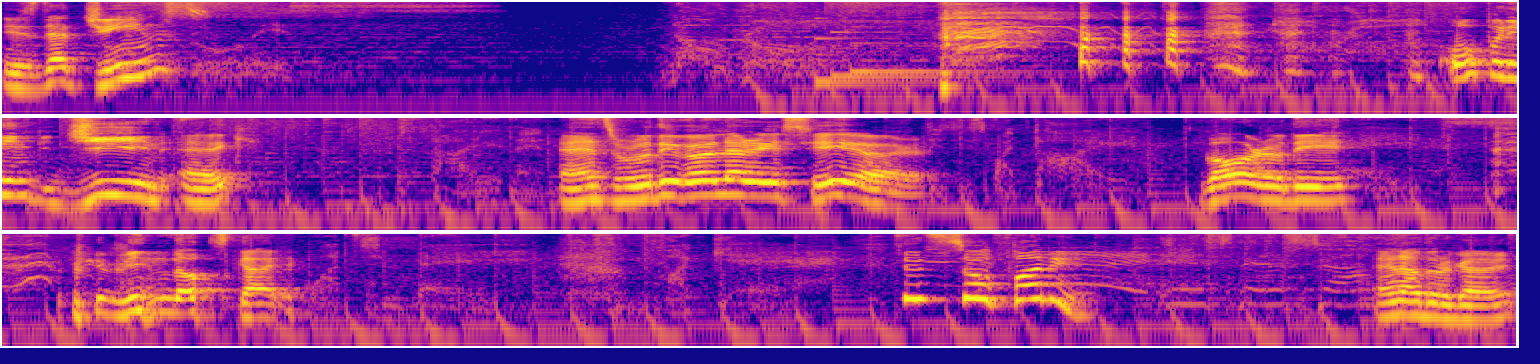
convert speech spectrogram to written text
Is that jeans? Opening Gene egg. And Rudy Wöller is here. Go Rudy. Windows guy. It's so funny. Another guy.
